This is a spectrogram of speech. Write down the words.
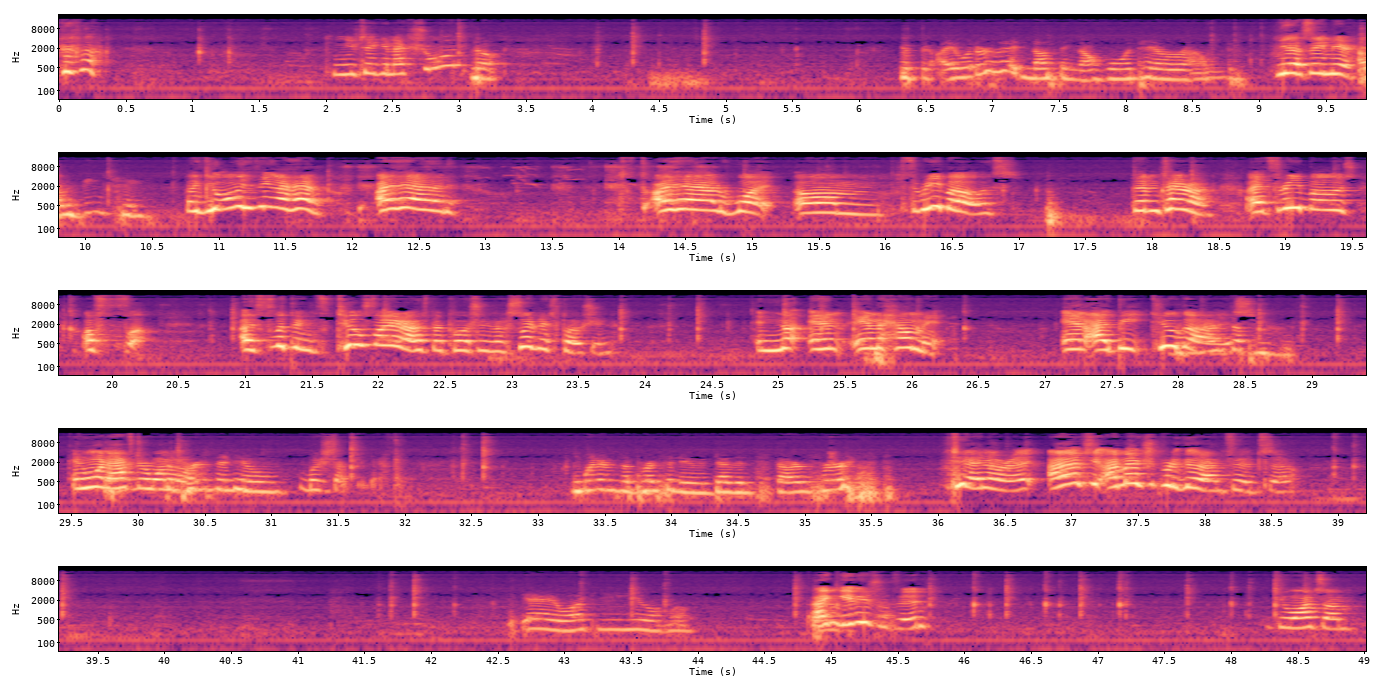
Can you take an extra one? No. I literally had nothing that whole entire round. Yeah, same here. I was being chased. Like the only thing I had, I had, I had what? Um, three bows. That entire round, I had three bows, a, fl- a flipping two fire aspect potions, and a swiftness potion, and not, and and a helmet. And I beat two guys, and one after one the more. person who, Which death. when is the person who doesn't starve first? Yeah, I know, right? I'm actually, I'm actually pretty good on food, so. Yay, lucky you. I'm I can give you some food. If you want some.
